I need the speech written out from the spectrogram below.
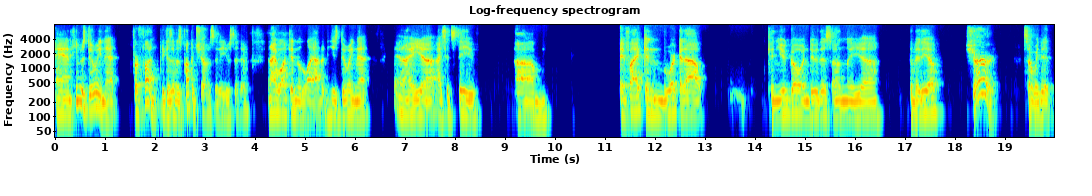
and he was doing that for fun because of his puppet shows that he used to do. And I walked into the lab, and he's doing that, and I uh, I said, Steve, um, if I can work it out, can you go and do this on the uh, the video? Sure. So we did.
